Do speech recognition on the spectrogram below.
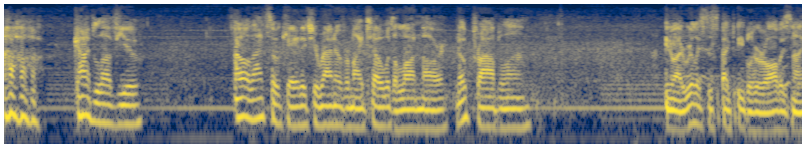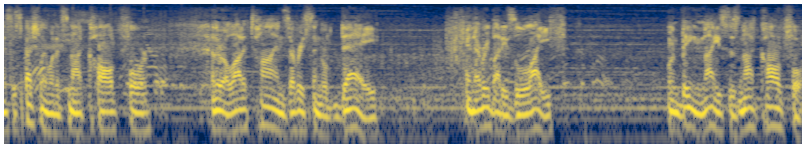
Oh, God love you. Oh, that's okay that you ran over my toe with a lawnmower. No problem. You know, I really suspect people who are always nice, especially when it's not called for. And there are a lot of times every single day in everybody's life when being nice is not called for.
